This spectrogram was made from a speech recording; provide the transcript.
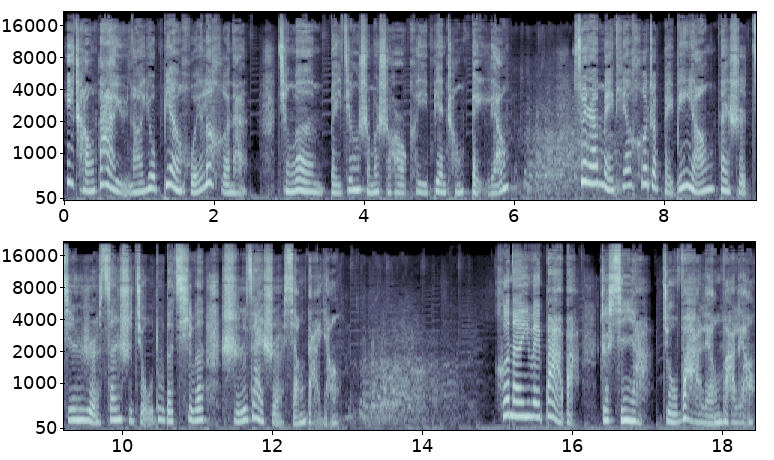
一场大雨呢又变回了河南。请问北京什么时候可以变成北凉？虽然每天喝着北冰洋，但是今日三十九度的气温实在是想打烊。河南一位爸爸，这心呀。就哇凉哇凉。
